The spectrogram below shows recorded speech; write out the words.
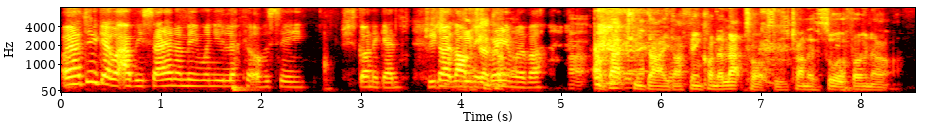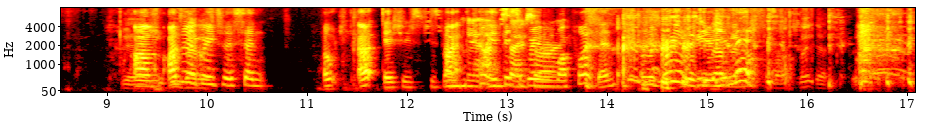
I, mean, I do get what Abbi's saying. I mean, when you look at obviously, she's gone again. She's- Don't like she's me had- agreeing with her. Uh, her battery died, I think, on the laptop, so she's trying to sort her phone out. yeah, Um, I do better. agree to the sense. Oh, uh, there she's she's back. I'm here, I thought you I'm so disagreeing with my point then. I was agreeing with you. You enough left. of us, don't you?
